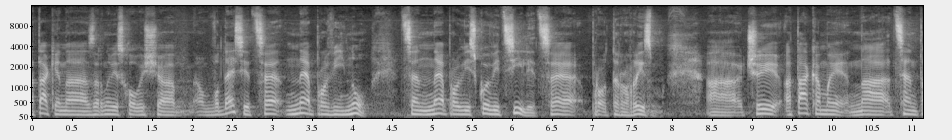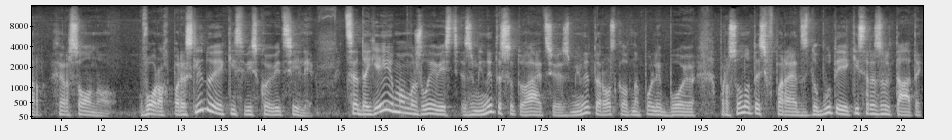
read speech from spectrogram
атаки на зернові сховища в Одесі це не про війну, це не про військові цілі, це про тероризм. Чи атаками на центр Херсону ворог переслідує якісь військові цілі? Це дає йому можливість змінити ситуацію, змінити розклад на полі бою, просунутись вперед, здобути якісь результати.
